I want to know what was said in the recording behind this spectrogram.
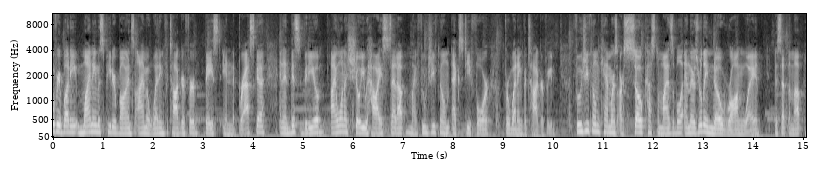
everybody, my name is Peter Barnes and I'm a wedding photographer based in Nebraska and in this video I want to show you how I set up my Fujifilm X-T4 for wedding photography. Fujifilm cameras are so customizable and there's really no wrong way to set them up,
